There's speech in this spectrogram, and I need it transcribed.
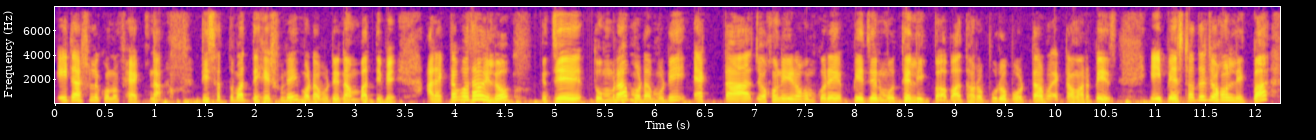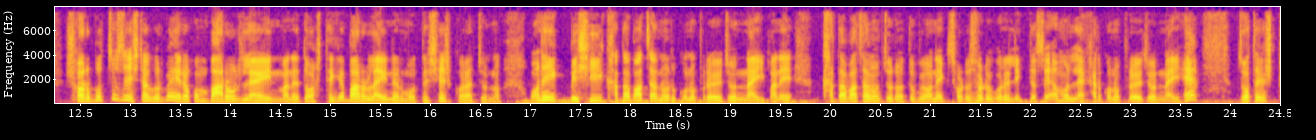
এটা আসলে কোনো ফ্যাক্ট না। টিচার তোমার দেখে শুনেই মোটামুটি নাম্বার দিবে। আর একটা কথা হইল যে তোমরা মোটামুটি একটা যখন এরকম করে পেজের মধ্যে লিখবা বা ধরো পুরো বোর্ডটা একটা আমার পেজ এই পেজটাতে যখন লিখবা, সর্বোচ্চ চেষ্টা করবে এরকম বারো লাইন মানে দশ থেকে বারো লাইনের মধ্যে শেষ করার জন্য। অনেক বেশি খাতা বাঁচানোর কোনো প্রয়োজন নাই মানে খাতা বাঁচানোর জন্য তুমি অনেক ছোট ছোট করে লিখতেছো, এমন লেখার কোনো প্রয়োজন নাই হ্যাঁ? যথেষ্ট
